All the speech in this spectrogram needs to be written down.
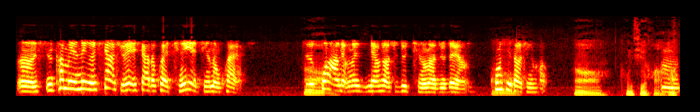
嗯，他们那个下雪也下得快，停也停得快，就是过了两个两个小时就停了，就这样，空气倒挺好。哦，空气好，嗯，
